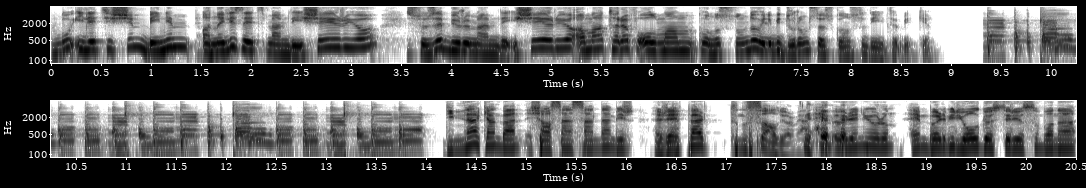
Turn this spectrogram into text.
Bu iletişim benim analiz etmemde işe yarıyor, söze bürümemde işe yarıyor ama taraf olmam konusunda öyle bir durum söz konusu değil tabii ki. Dinlerken ben şahsen senden bir rehber tınısı alıyorum. Yani hem öğreniyorum hem böyle bir yol gösteriyorsun bana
